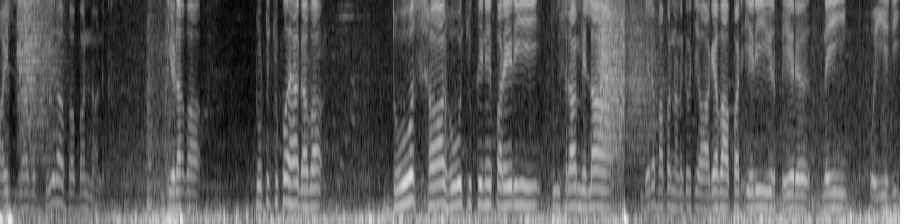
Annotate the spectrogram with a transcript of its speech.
ਆਈ ਲਵ ਡੇਰਾ ਬਾਬਾ ਨਾਨਕ, ਜਿਹੜਾ ਵਾ ਟੁੱਟ ਚੁੱਕਾ ਹੈਗਾ ਵਾ। 2 ਸਾਲ ਹੋ ਚੁੱਕੇ ਨੇ ਪਰ ਇਹਦੀ ਦੂਸਰਾ ਮੇਲਾ ਡੇਰਾ ਬਾਬਾ ਨਾਨਕ ਵਿੱਚ ਆ ਗਿਆ ਵਾ, ਪਰ ਇਹਦੀ ਰਿਪੇਅਰ ਨਹੀਂ ਹੋਈ ਹੈ ਜੀ।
